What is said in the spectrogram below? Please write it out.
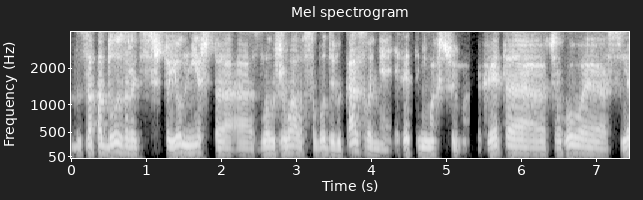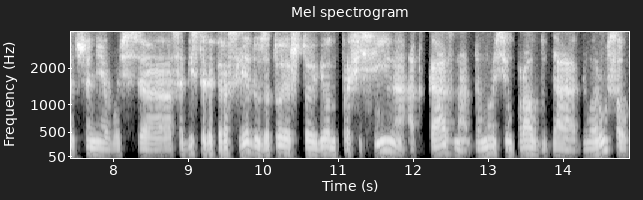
заподозрыць что ён нешта злоўжываў свабоды выказвання гэта немагчыма. Гэта чарговае сведчанне вось асабістага пераследу за тое что ён прафесійна адказна даносіў праўду да беларусаў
